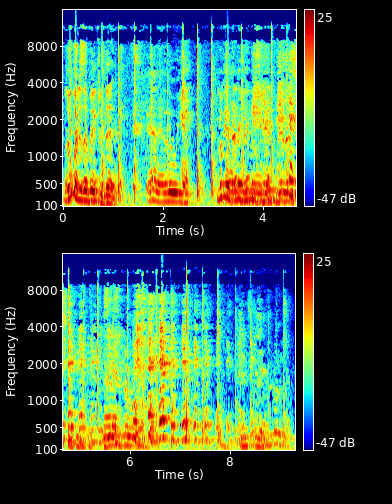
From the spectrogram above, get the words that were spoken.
Look what is happening to them. Hallelujah. Look at that man who's here today that's shaking. Hallelujah. Can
